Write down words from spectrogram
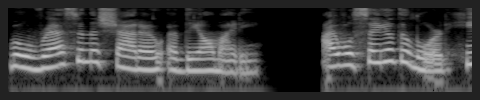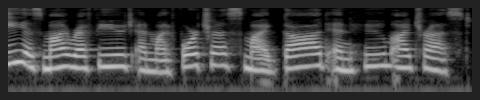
will rest in the shadow of the Almighty. I will say of the Lord, He is my refuge and my fortress, my God in whom I trust.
